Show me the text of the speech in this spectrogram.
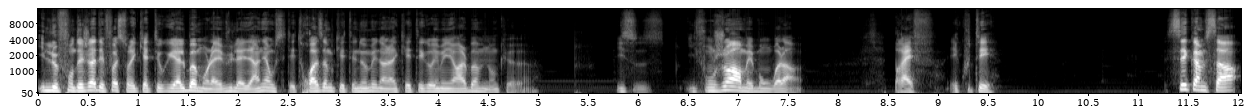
ils le font déjà des fois sur les catégories albums. On l'avait vu l'année dernière où c'était trois hommes qui étaient nommés dans la catégorie meilleur album. Donc, euh, ils, font genre, mais bon, voilà. Bref, écoutez. C'est comme ça.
